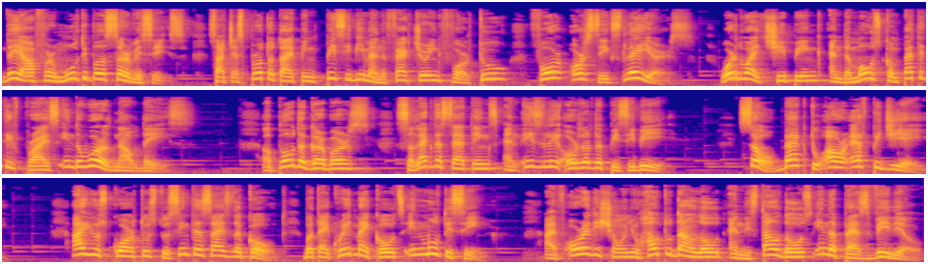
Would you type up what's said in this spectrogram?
They offer multiple services, such as prototyping PCB manufacturing for 2, 4 or 6 layers, worldwide shipping and the most competitive price in the world nowadays. Upload the Gerbers, select the settings and easily order the PCB. So back to our FPGA. I use Quartus to synthesize the code, but I create my codes in ModelSim. I've already shown you how to download and install those in the past video.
